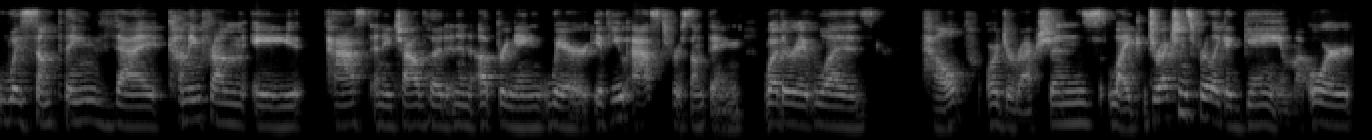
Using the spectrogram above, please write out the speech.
was something that coming from a past and a childhood and an upbringing where if you asked for something, whether it was help or directions, like directions for like a game or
